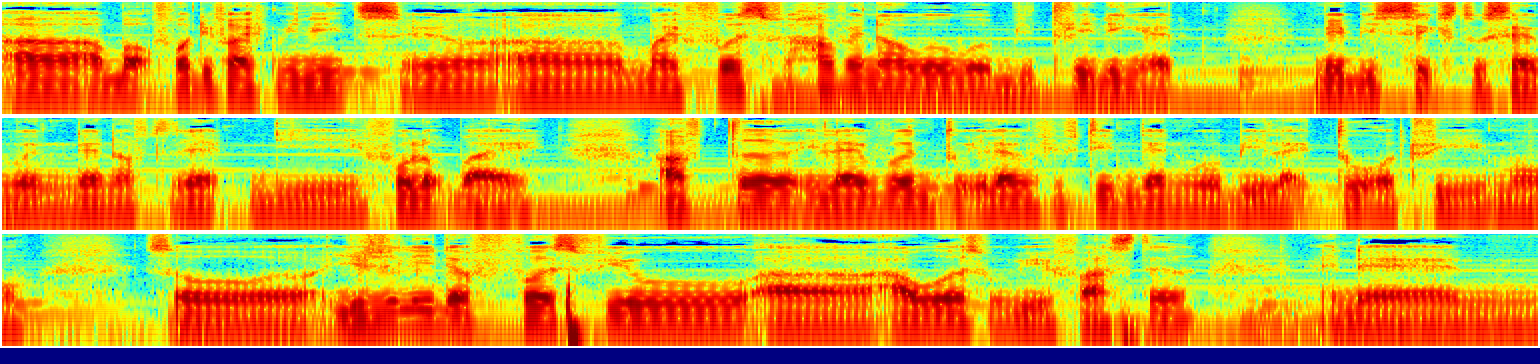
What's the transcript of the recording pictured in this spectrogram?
uh, about 45 minutes you know uh, my first half an hour will be trading at maybe 6 to 7 then after that the followed by after 11 to 11:15 then will be like 2 or 3 more. So usually the first few uh, hours will be faster. And then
